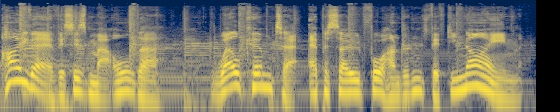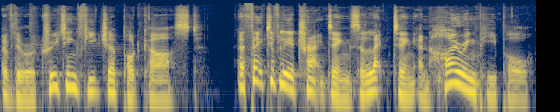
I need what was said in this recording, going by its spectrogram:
Hi there, this is Matt Alder. Welcome to episode 459 of the Recruiting Future podcast. Effectively attracting, selecting, and hiring people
